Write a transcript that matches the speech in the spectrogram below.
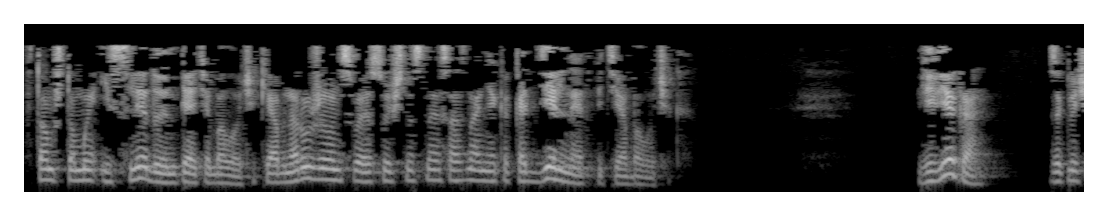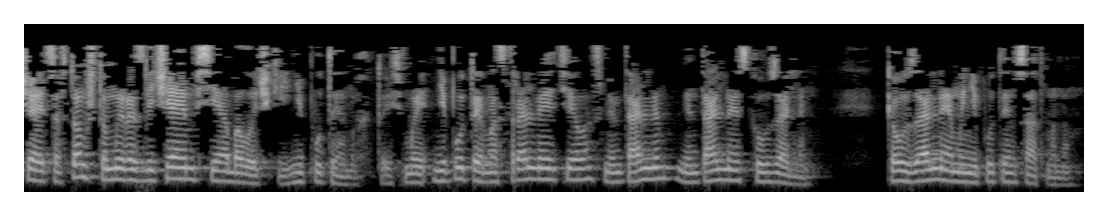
в том, что мы исследуем пять оболочек и обнаруживаем свое сущностное сознание как отдельное от пяти оболочек. Вивека заключается в том, что мы различаем все оболочки не путаем их. То есть мы не путаем астральное тело с ментальным, ментальное с каузальным. Каузальное мы не путаем с атманом.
